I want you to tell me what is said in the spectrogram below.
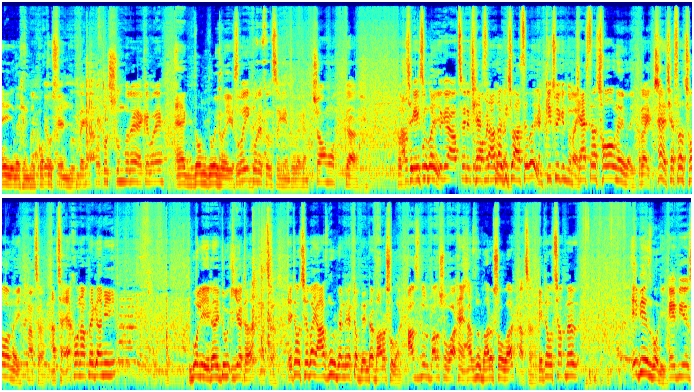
এই যে দেখেন ভাই কত. সুন্দর। দেখেন কত সুন্দরে একেবারে একদম দই হয়ে গেছে। দই করে ফেলছে কিন্তু দেখেন। চমৎকার। আছে কিছু ভাই? আছেন একটু ছেঁচড়া কমেন্ট আদার কিছু আছে ভাই? কিছুই কিন্তু নাই। ছও নাই ভাই। রাইট হ্যাঁ ছও নাই। আচ্ছা। আচ্ছা এখন আপনাকে আমি বলি এটা একটু ইয়েটা। আচ্ছা। এটা হচ্ছে ভাই আজনুর ব্র্যান্ডের একটা ব্লেন্ডার বারোশো ওয়াট। আজনুর বারোশো ওয়াট? হ্যাঁ আজনুর বারোশো ওয়াট। আচ্ছা। এটা হচ্ছে আপনার ABS body ABS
